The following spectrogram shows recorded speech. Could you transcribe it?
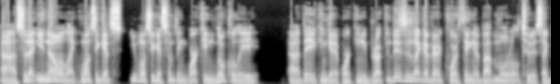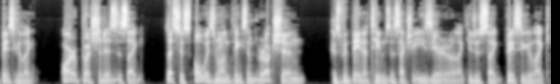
Uh, so that you know, like once it gets, you once you get something working locally, uh, they can get it working in production. This is like a very core thing about modal too. It's like basically like our approach to this is like, let's just always run things in production because with data teams, it's actually easier. Like you just like basically like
